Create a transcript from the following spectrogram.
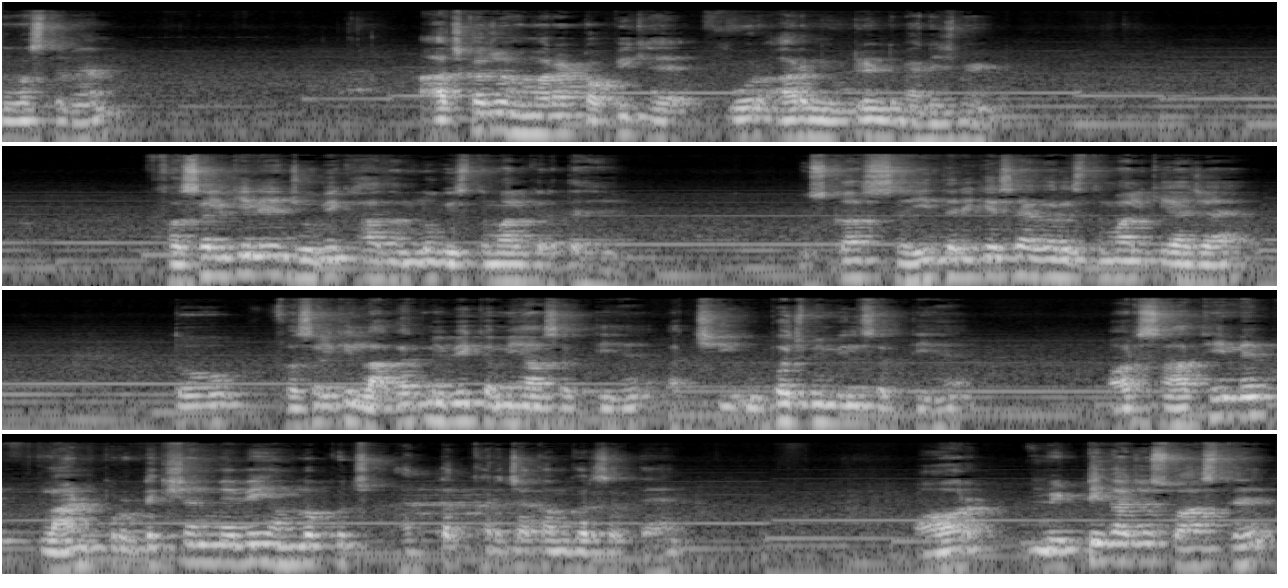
नमस्ते मैम। आज का जो हमारा टॉपिक है फोर आर न्यूट्रिएंट मैनेजमेंट फ़सल के लिए जो भी खाद हम लोग इस्तेमाल करते हैं, उसका सही तरीके से अगर इस्तेमाल किया जाए तो फ़सल की लागत में भी कमी आ सकती है, अच्छी उपज भी मिल सकती है, और साथ ही में प्लांट प्रोटेक्शन में भी हम लोग कुछ हद तक खर्चा कम कर सकते हैं, और मिट्टी का जो स्वास्थ्य है,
